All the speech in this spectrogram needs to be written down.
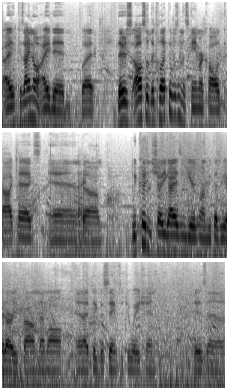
I, cause I know I did, but there's also the collectibles in this game are called cog tags, and um, we couldn't show you guys in Gears One because we had already found them all, and I think the same situation is uh,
